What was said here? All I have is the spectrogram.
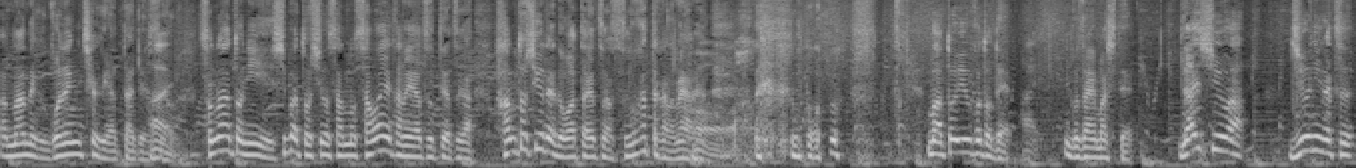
あ何年か5年近くやったわけですよ、はい。その後に柴敏夫さんの「爽やかなやつ」ってやつが半年ぐらいで終わったやつはすごかったからねあれ。まあということで、ございまして来週は12月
